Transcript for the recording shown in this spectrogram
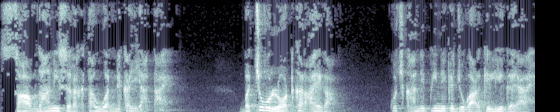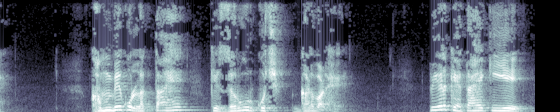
सावधानी से रखता हुआ निकल जाता है। बच्चों, वो लौट कर आएगा। कुछ खाने पीने के जुगाड़ के लिए गया है। खंबे को लगता है कि ज़रूर कुछ गड़बड़ है। पेड़ कहता है कि ये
